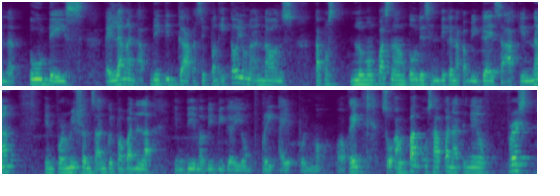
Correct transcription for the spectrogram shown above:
na 2 days. Kailangan updated ka kasi pag ikaw yung na-announce tapos lumampas na ng 2 days, hindi ka nakabigay sa akin ng information saan ko ipapadala, hindi mabibigay yung free iPhone mo. Okay? So, ang pag-usapan natin ngayon, first,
